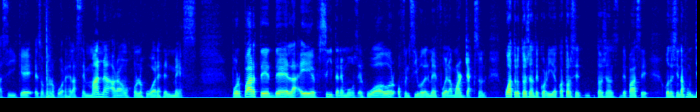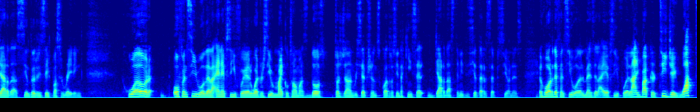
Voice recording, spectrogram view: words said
Así que esos fueron los jugadores de la semana. Ahora vamos con los jugadores del mes. Por parte de la AFC tenemos el jugador ofensivo del mes fue Lamar Jackson. 4 touchdowns de corrida, 14 touchdowns de pase, 400 yardas, 116 passer rating. Jugador ofensivo de la NFC fue el wide receiver Michael Thomas, 2 touchdown receptions, 415 yardas, 37 recepciones. El jugador defensivo del mes de la AFC fue el linebacker TJ Watt,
